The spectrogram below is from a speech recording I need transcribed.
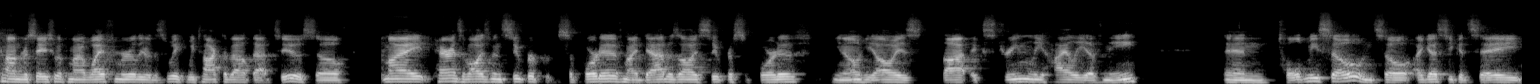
conversation with my wife from earlier this week. We talked about that too. So my parents have always been super supportive. My dad was always super supportive. You know, he always thought extremely highly of me and told me so. And so I guess you could say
